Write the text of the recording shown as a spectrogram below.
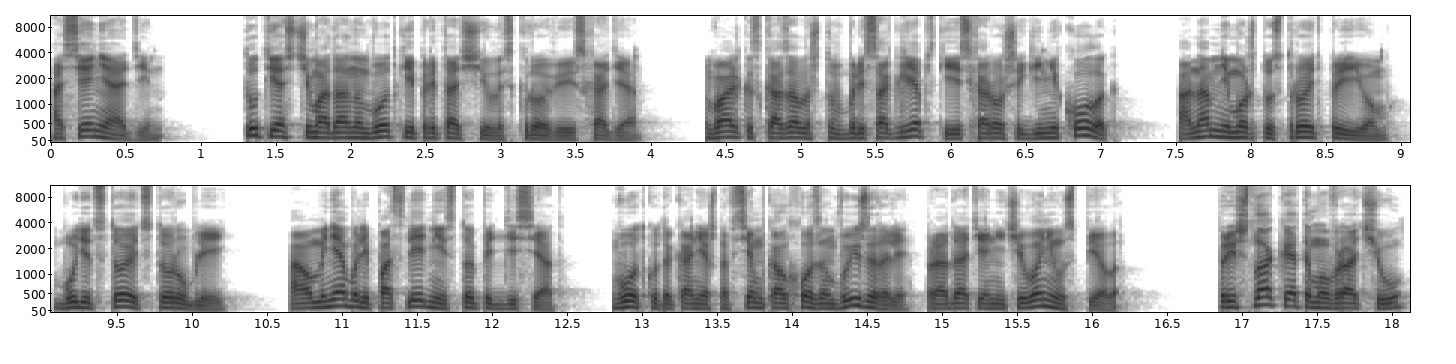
А один. Тут я с чемоданом водки и притащилась, кровью исходя. Валька сказала, что в Борисоглебске есть хороший гинеколог, она мне может устроить прием, будет стоить 100 рублей. А у меня были последние 150. Водку-то, конечно, всем колхозам выжрали, продать я ничего не успела. Пришла к этому врачу,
